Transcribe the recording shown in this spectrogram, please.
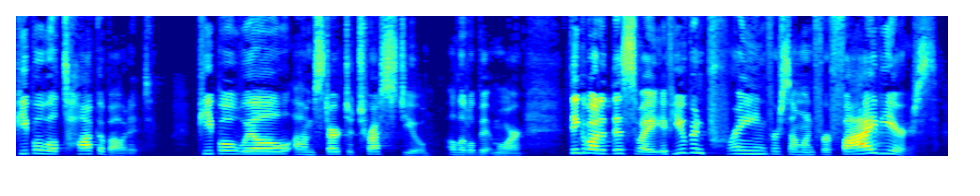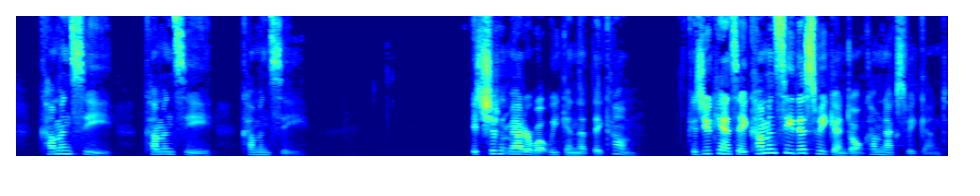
people will talk about it. People will um, start to trust you a little bit more. Think about it this way if you've been praying for someone for five years, come and see, come and see, come and see it shouldn't matter what weekend that they come. Because you can't say, come and see this weekend, don't come next weekend.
